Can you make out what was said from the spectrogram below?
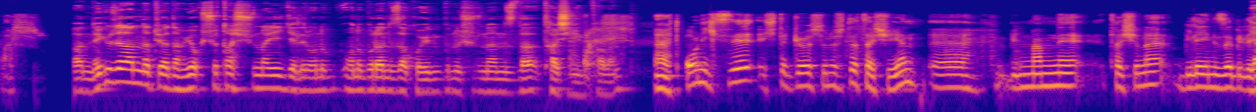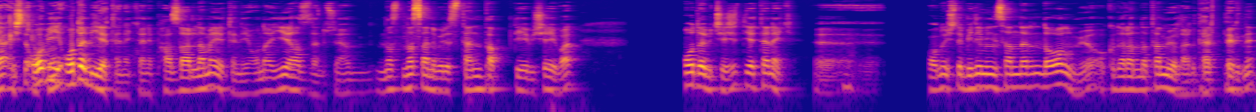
var. Lan ne güzel anlatıyor adam. Yok şu taş şuna iyi gelir. Onu onu buranıza koyun. Bunu şuranızda taşıyın falan. Evet 10x'i işte göğsünüzde taşıyın. Ee, bilmem ne taşını bileğinize bileklik Ya işte yapın. o bir o da bir yetenek. Yani pazarlama yeteneği. Ona iyi hazırlanıyorsun. Yani nasıl, nasıl hani böyle stand up diye bir şey var. O da bir çeşit yetenek. Ee, onu işte bilim insanlarında olmuyor. O kadar anlatamıyorlar dertlerini.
